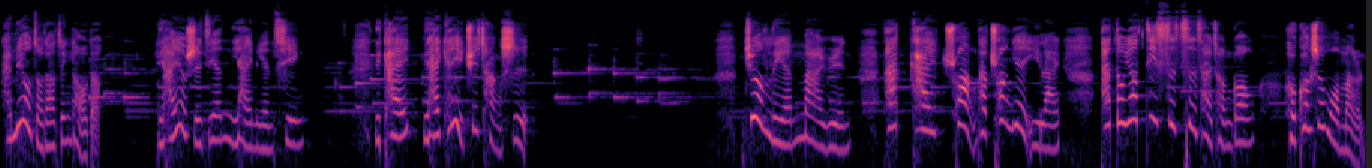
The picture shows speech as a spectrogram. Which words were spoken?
还没有走到尽头的，你还有时间，你还年轻，你开，你还可以去尝试。就连马云，他开创，他创业以来，他都要第四次才成功，何况是我们。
